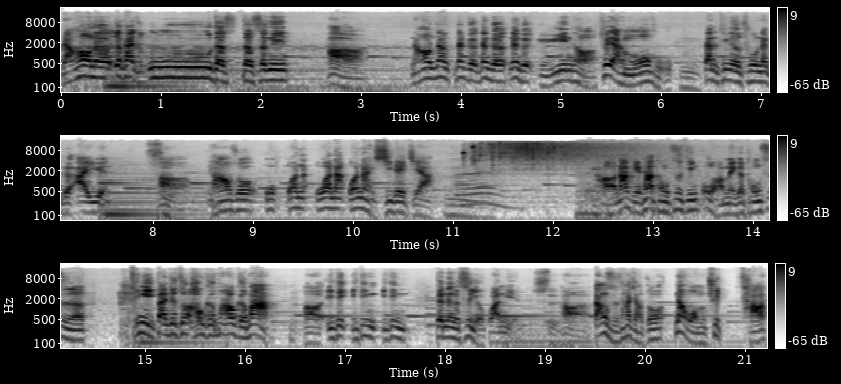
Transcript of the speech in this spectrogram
然后呢又开始呜呜的的声音，啊，然后那那个那个那个语音哈虽然很模糊，但听得出那个哀怨，啊，然后说我我那我那我那死在家。好，然后给他同事听，哇，每个同事呢，听一半就说好可怕，好可怕，啊，一定一定一定跟那个事有关联，是啊。当时他想说，那我们去查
